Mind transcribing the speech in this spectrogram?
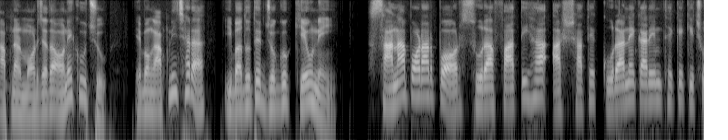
আপনার মর্যাদা অনেক উঁচু এবং আপনি ছাড়া ইবাদতের যোগ্য কেউ নেই। সানা পড়ার পর সুরা ফাতিহা আর সাথে কোরআনে কারিম থেকে কিছু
